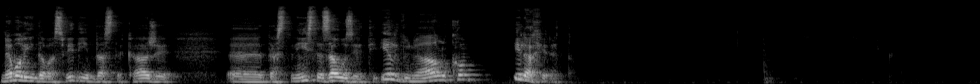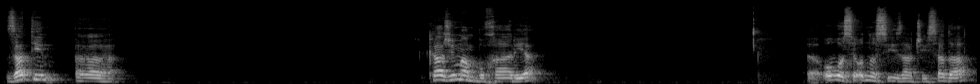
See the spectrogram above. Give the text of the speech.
Ne volim da vas vidim da ste, kaže, e, da ste niste zauzeti ili dunjalukom ili ahiretom. Zatim, kaže imam Buharija, E, ovo se odnosi, znači, sada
